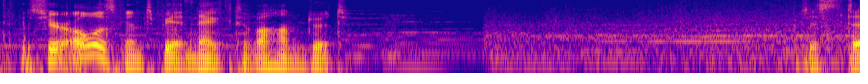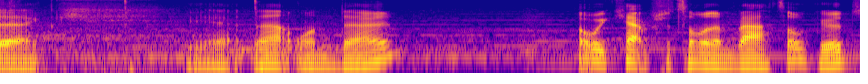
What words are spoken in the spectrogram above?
Because you're always going to be at negative 100. Just uh, get that one down. Oh, we captured someone in battle. Good.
